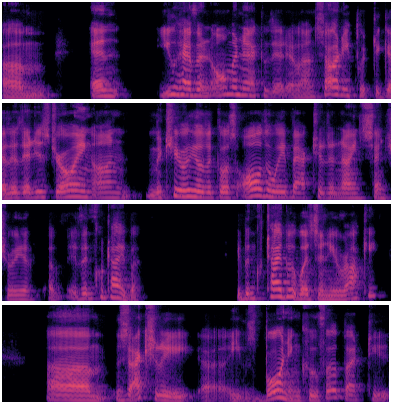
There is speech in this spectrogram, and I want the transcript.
Um, and you have an almanac that El Ansari put together that is drawing on material that goes all the way back to the ninth century of, of Ibn Qutayba. Ibn Qutayba was an Iraqi. Um, was actually uh, he was born in Kufa, but his,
